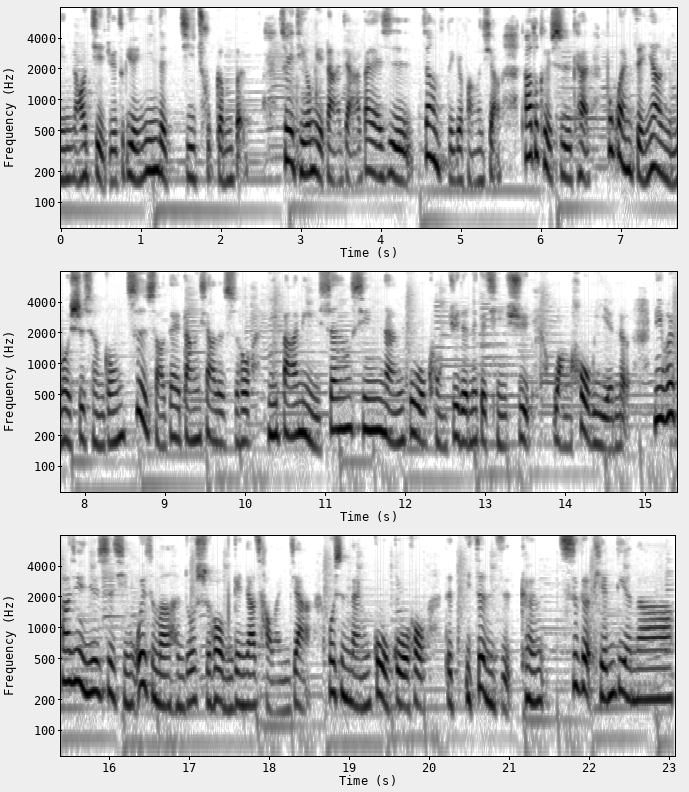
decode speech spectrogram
因，然后解决这个原因的基础根本，所以提供给大家大概是这样子的一个方向，大家都可以试试看。不管怎样有没有试成功，至少在当下的时候，你把你伤心、难过、恐惧的那个情绪往后延了，你会发现一件事情：为什么很多时候我们跟人家吵完架，或是难过过后的一阵子，可能吃个甜点啊，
